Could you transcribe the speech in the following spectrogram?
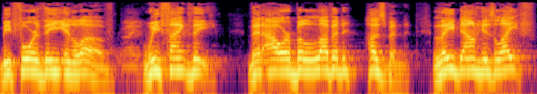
before thee in love. Right. We thank thee that our beloved husband laid down his life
